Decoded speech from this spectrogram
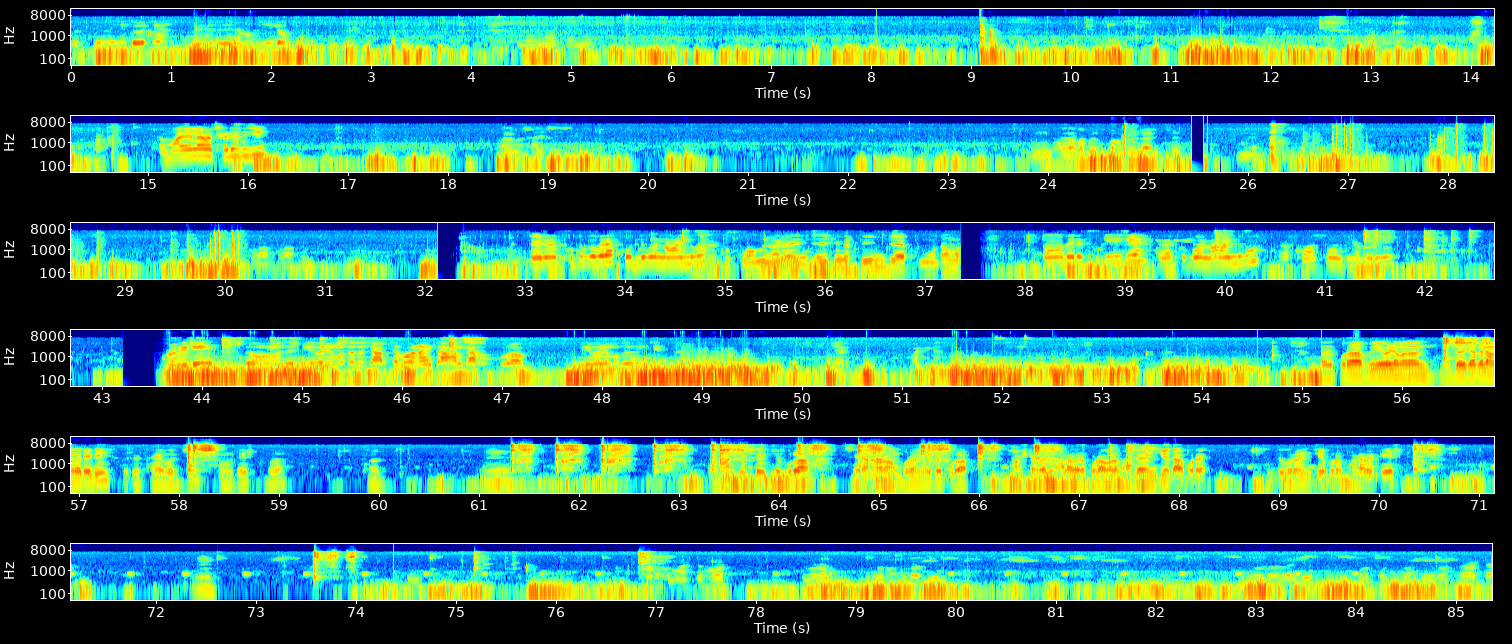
ওর জন্য কি দইটা দইটা দিয়ে মাখিয়ে দিলাম ভালো ভালো মাছগুলো আবার ছেড়ে দিয়েছি। ভালো করে সাজিয়েছি ভাজাটা বেশ ভালোই লাগছে। তো এটা ফুটলে করে নামাই নেব। একটু কম এইখানে তিনটে মোটামুটি তো আমাদের এটা ফুটে গেছে এবার একটু পরে নামাই দেবো খাওয়ার সময় দেখা করব। রেডি তো আমাদের বিয়ে বাড়ির মতো তো চাপ চাপ হয় নাই তা হালকা পুরো বিয়ে বাড়ির মতো হয়েছে। পুরো বিয়ে বাড়ির মতন দই কাতলা আমাদের রেডি এটা খাই বলছি আমার টেস্ট পুরো? তো মাছ দেখতে হচ্ছে পুরো সেটা নরম পুরো হয়ে গেছে পুরো মাছটা বেশ ভালো করে কোড়া করে ভাজা হয়েছে তারপরে সিদ্ধ করে হয়েছে পুরো ফাটাবে টেস্ট হুম তো মাছটা ভালো নরম ভালো লাগছে ভালো লাগছে পুরো পছন্দ কালারটা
